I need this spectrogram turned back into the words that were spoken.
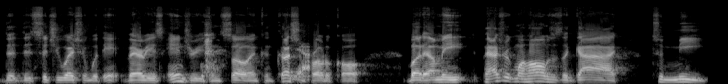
the, the situation with various injuries and so and concussion Yeah. protocol. But I mean, Patrick Mahomes is a guy to me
